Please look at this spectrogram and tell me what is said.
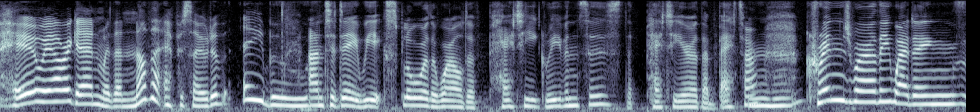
Here we are again with another episode of AIBU. And today we explore the world of petty grievances, the pettier the better, mm-hmm. cringeworthy weddings,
